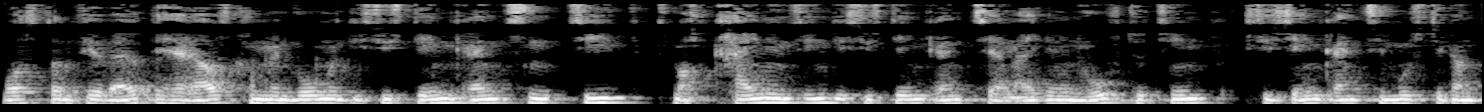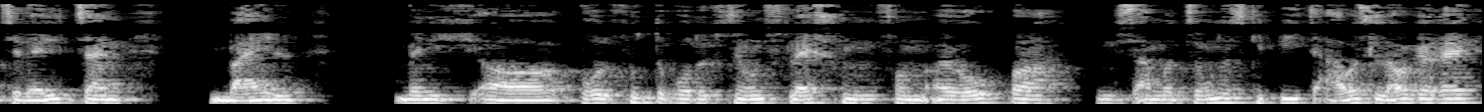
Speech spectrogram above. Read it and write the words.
was dann für Werte herauskommen, wo man die Systemgrenzen zieht. Es macht keinen Sinn, die Systemgrenze am eigenen Hof zu ziehen. Die Systemgrenze muss die ganze Welt sein, weil wenn ich äh, Futterproduktionsflächen von Europa in das Amazonasgebiet auslagere,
